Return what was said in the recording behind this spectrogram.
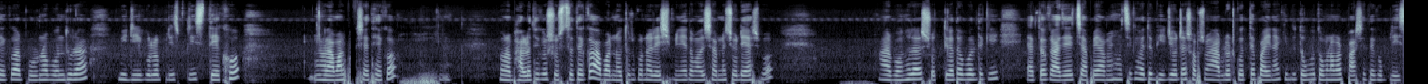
থেকো। আর পুরনো বন্ধুরা, ভিডিওগুলো প্লিজ প্লিজ দেখো আর আমার পাশে থেকো। তোমরা ভালো থেকো, সুস্থ থেকো। আবার নতুন কোনো রেসিপি নিয়ে তোমাদের সামনে চলে আসব। আর বন্ধুরা, সত্যি কথা বলতে কি, এত কাজের চাপে আমি হচ্ছে কি হয়তো ভিডিওটা সবসময় আপলোড করতে পারি না, কিন্তু তবু তোমরা আমার পাশে থেকো প্লিজ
